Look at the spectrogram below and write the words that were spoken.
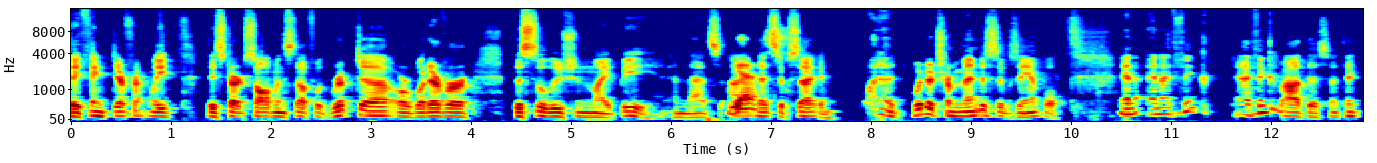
they think differently they start solving stuff with ripta or whatever the solution might be. And that's yes. uh, that's exciting. What a what a tremendous example. And and i think i think about this i think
